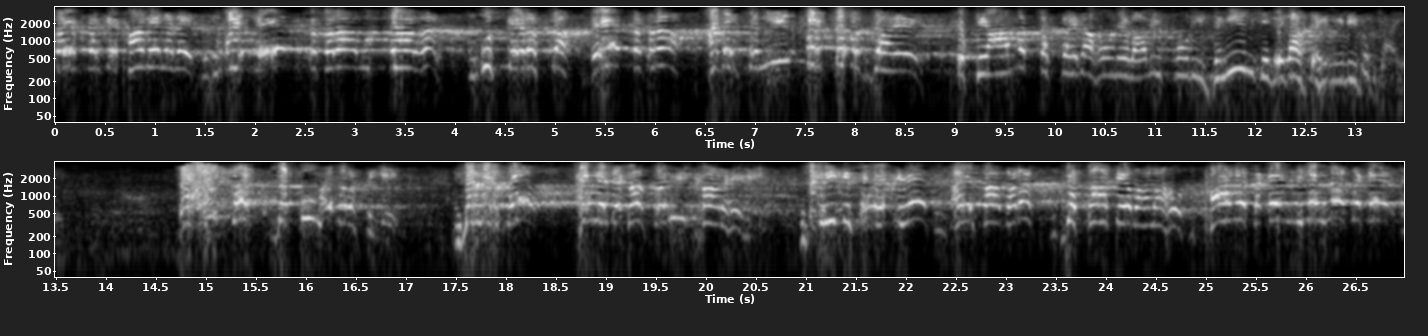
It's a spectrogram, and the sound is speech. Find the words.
بیٹھ کر کے کھانے لگے، اور ایک کترا اس اس کے رستہ، ایک کترا اگر زمین پر چپک جائے تو قیامت تک پیدا ہونے والی پوری زمین کی جگہ زہریلی بن جائے۔ زکوم ہے برس زمین کو ہم نے دیکھا سبھی کھا رہے ہیں۔ زمین کس کو ایسا برف جو کانٹے والا ہو۔ کھا نہ سکے نکل نہ سکے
